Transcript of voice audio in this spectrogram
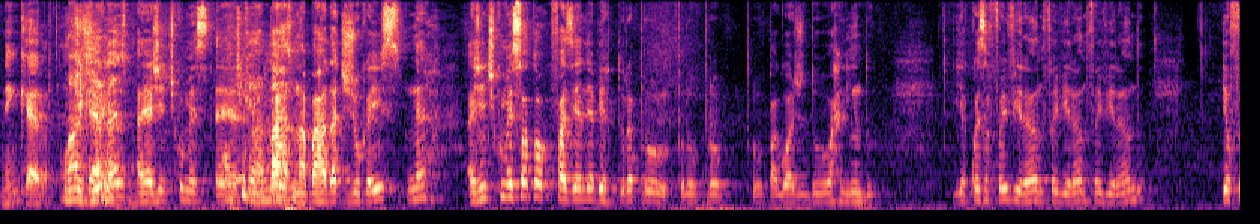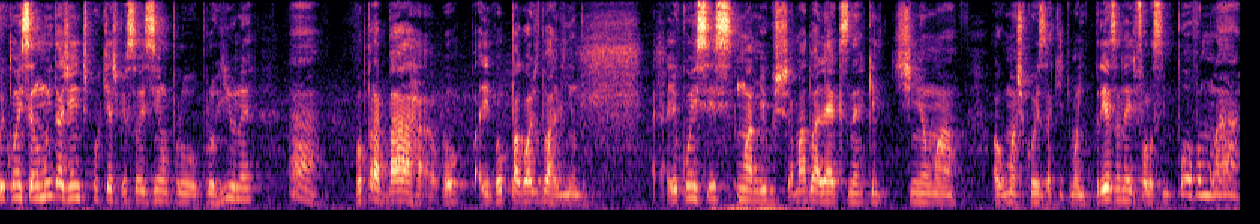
Nem quero. Onde Imagina. que é mesmo? Aí a gente começou que é na, barra, na Barra da Tijuca, isso, né? A gente começou a fazer ali a abertura pro, pro, pro, pro pagode do Arlindo. E a coisa foi virando, foi virando, foi virando. E eu fui conhecendo muita gente, porque as pessoas iam pro, pro Rio, né? Ah, vou pra Barra, vou, aí vou pro pagode do Arlindo. Eu conheci um amigo chamado Alex, né? Que ele tinha uma, algumas coisas aqui de uma empresa, né? Ele falou assim, pô, vamos lá.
